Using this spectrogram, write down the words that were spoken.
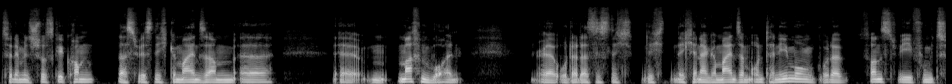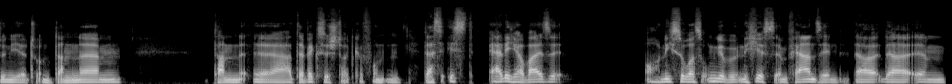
zu dem Entschluss gekommen, dass wir es nicht gemeinsam äh, äh, machen wollen äh, oder dass es nicht, nicht, nicht in einer gemeinsamen Unternehmung oder sonst wie funktioniert. Und dann, ähm, dann äh, hat der Wechsel stattgefunden. Das ist ehrlicherweise auch nicht so was Ungewöhnliches im Fernsehen. Da, da ähm,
